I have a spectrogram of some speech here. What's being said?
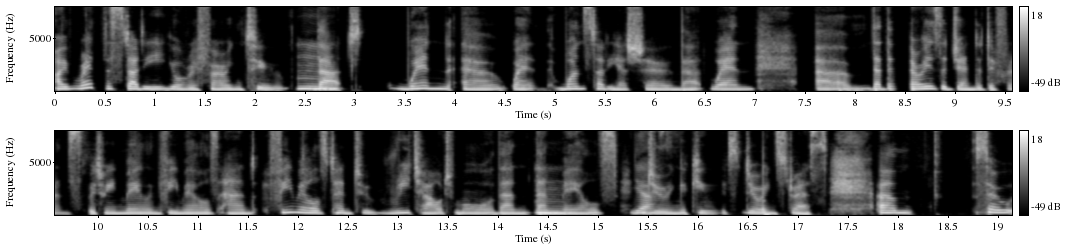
I read the study you're referring to mm. that when uh, when one study has shown that when um, that there is a gender difference between male and females, and females tend to reach out more than than mm. males yes. during acute during stress. Um, so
